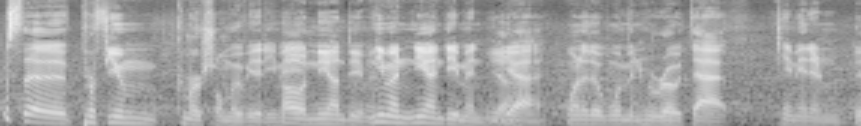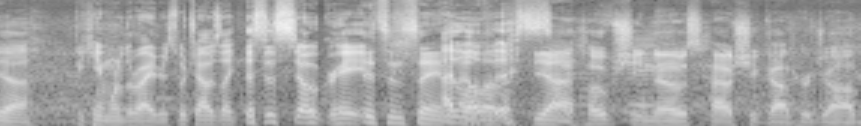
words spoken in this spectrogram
what's the perfume commercial movie that he made? Oh, Neon Demon. Neon, Neon Demon. Yeah. Yeah. One of the women who wrote that came in and yeah, became one of the writers, which I was like, this is so great. it's insane. I love, it. this. I Yeah, I hope she knows how she got her job.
